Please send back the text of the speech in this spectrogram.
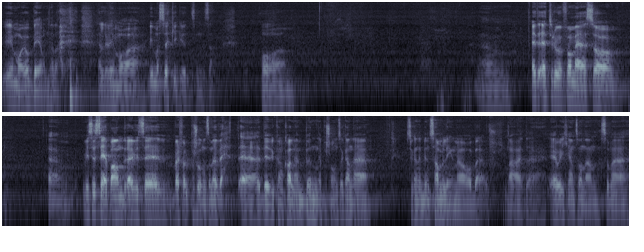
vi må jo be om det. da. Eller vi må, vi må søke Gud, som du sa. Og um, jeg, jeg tror for meg så hvis jeg ser på andre, hvis jeg, i hvert fall personer som jeg vet er det du kan kalle en bønneperson, så kan jeg, så kan jeg begynne å sammenligne med å bare Uff, nei, det er jo ikke en sånn en som er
